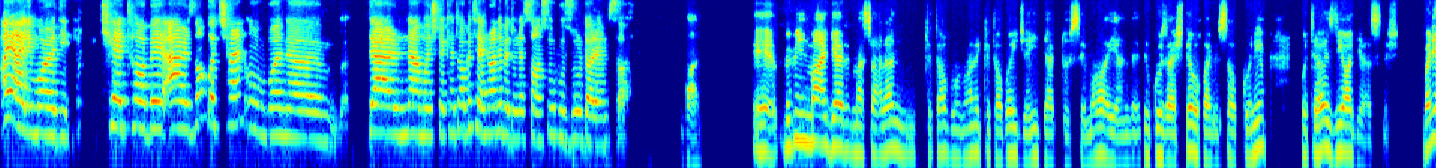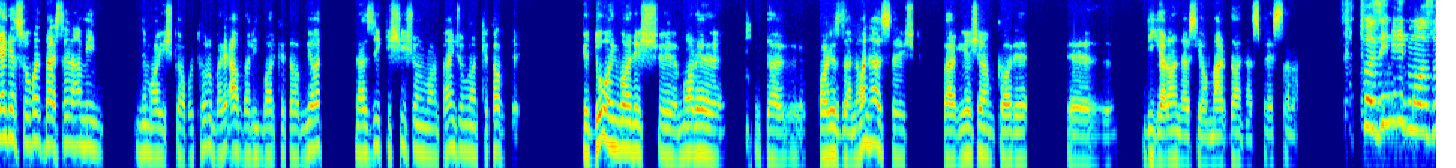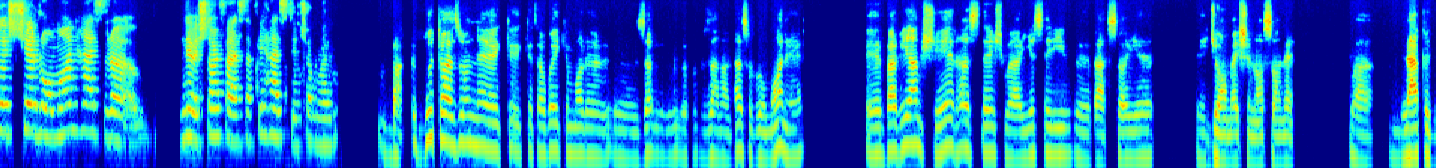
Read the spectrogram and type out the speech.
آیا علی مرادی کتاب ارزان با چند عنوان در نمایشگاه کتاب تهران بدون سانسور حضور داره امسال. بله. ببین ما اگر مثلا کتاب به عنوان کتاب های جدید در دو سه ماه آینده گذشته بخوایم حساب کنیم بطرهای زیادی هستش. ولی اگر صحبت بر سر همین نمایشگاه تو رو برای اولین بار کتاب میاد نزدیک 6 عنوان 5 عنوان کتاب ده که دو عنوانش مال در کار زنان هستش بقیهش هم کار دیگران هست یا مردان هست به اصطلاح. توضیح می‌دید موضوعش چه رمان هست نوشتار فلسفی هست یا چه بله. دو تا از اون کتابایی که مال زنان هست رمانه. بقیه هم شعر هستش و یه سری بحثای جامعه شناسانه و نقد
